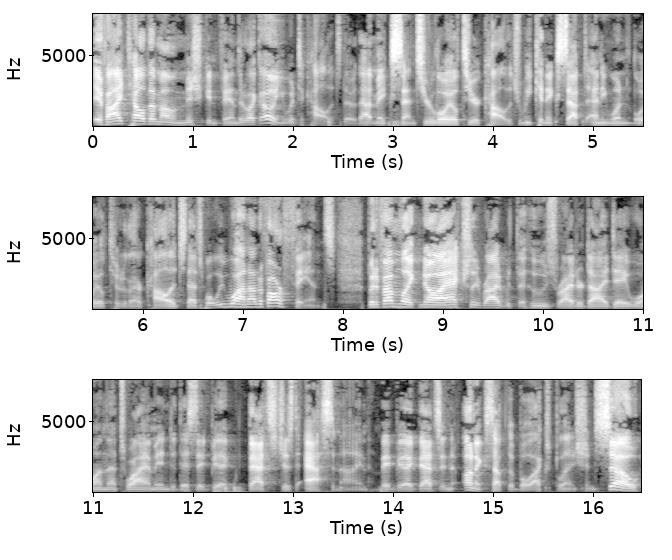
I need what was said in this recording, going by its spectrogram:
if I tell them I'm a Michigan fan, they're like, "Oh, you went to college there. That makes sense. You're loyal to your college. We can accept anyone loyal to their college. That's what we want out of our fans." But if I'm like, "No, I actually ride with the Hoos ride or die day one. That's why I'm into this." They'd be like, "That's just asinine." They'd be like, "That's an unacceptable explanation." So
